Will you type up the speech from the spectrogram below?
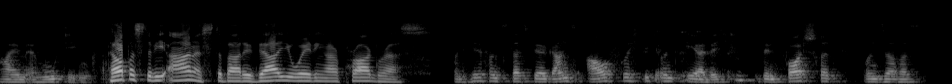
Heim ermutigen können. Help us to be honest about evaluating our progress. Und hilf uns, dass wir ganz aufrichtig und ehrlich den Fortschritt unseres,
